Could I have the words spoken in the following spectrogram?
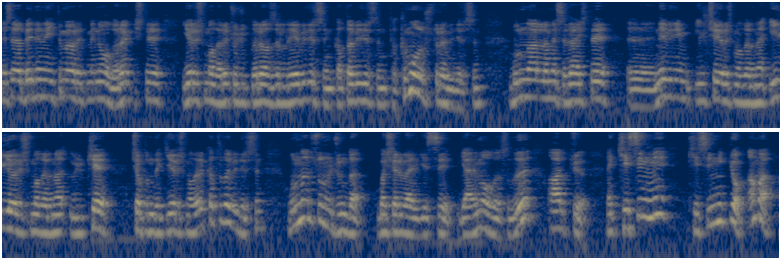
mesela beden eğitimi öğretmeni olarak işte yarışmalara çocukları hazırlayabilirsin, katabilirsin, takım oluşturabilirsin. Bunlarla mesela işte e, ne bileyim ilçe yarışmalarına, il yarışmalarına, ülke çapındaki yarışmalara katılabilirsin. Bunlar sonucunda başarı belgesi gelme olasılığı artıyor. Ha, kesin mi? Kesinlik yok. Ama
